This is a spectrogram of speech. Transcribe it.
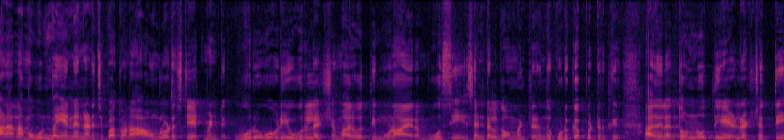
ஆனால் நம்ம உண்மை என்ன நினச்சி பார்த்தோம்னா அவங்களோட ஸ்டேட்மெண்ட் ஒரு கோடி ஒரு லட்சம் அறுபத்தி மூணாயிரம் ஊசி சென்ட்ரல் கவர்மெண்ட்லேருந்து கொடுக்கப்பட்டிருக்கு. அதில் தொண்ணூற்றி ஏழு லட்சத்தி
